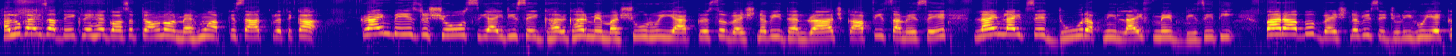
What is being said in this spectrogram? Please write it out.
हेलो गाइज़ आप देख रहे हैं गॉसअप टाउन और मैं हूँ आपके साथ Kritika. Crime based show CID से घर घर में मशहूर हुई एक्ट्रेस वैष्णवी धनराज काफ़ी समय से लाइमलाइट से दूर अपनी लाइफ में बिज़ी थी। पर अब वैष्णवी से जुड़ी हुई एक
